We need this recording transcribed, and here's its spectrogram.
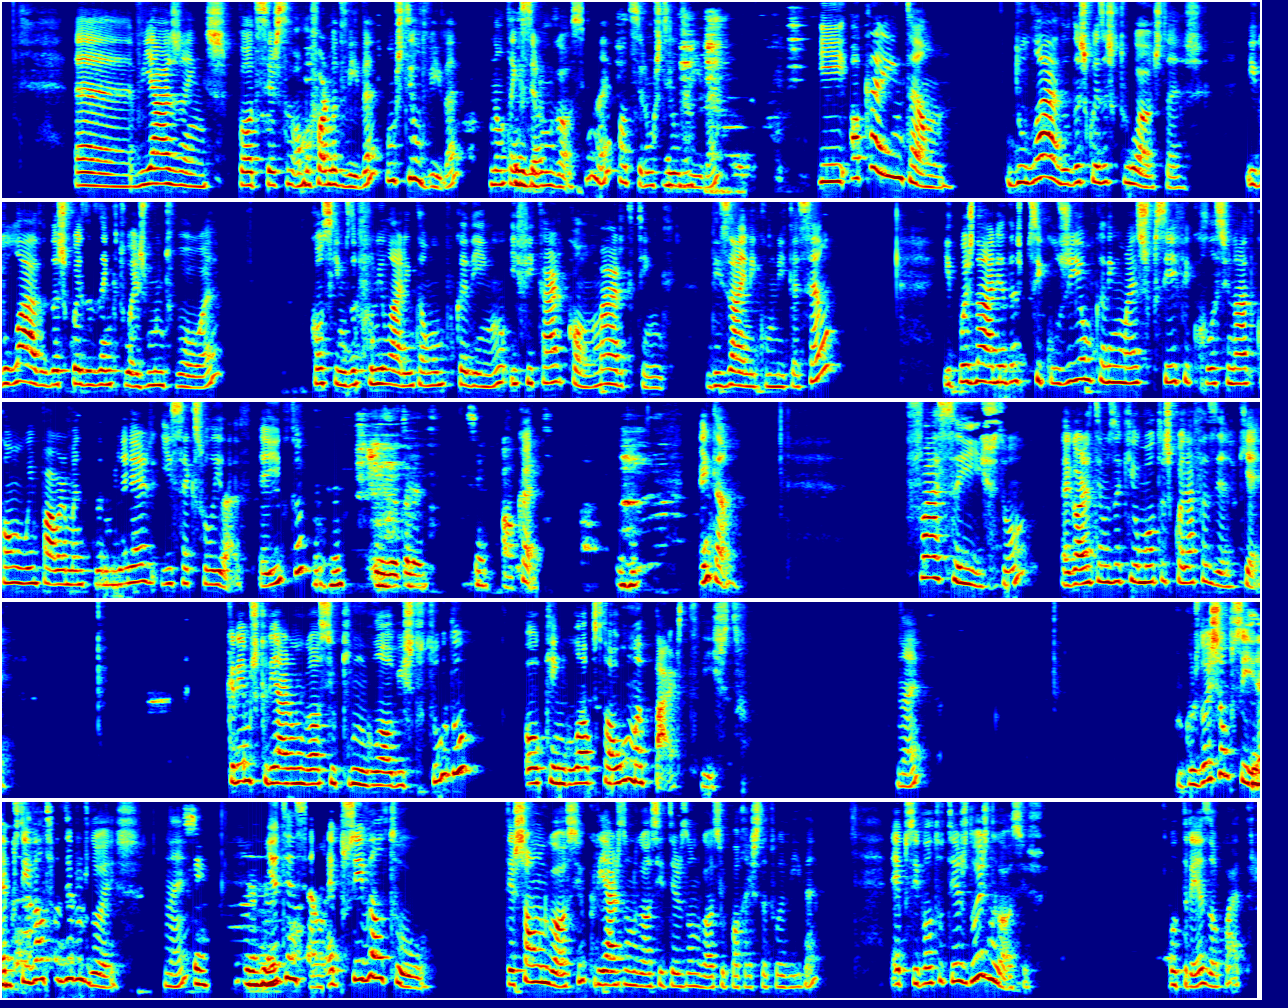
Uh, viagens pode ser só uma forma de vida, um estilo de vida, não tem que Exato. ser um negócio, né? pode ser um estilo de vida. E ok, então, do lado das coisas que tu gostas e do lado das coisas em que tu és muito boa, conseguimos afunilar então um bocadinho e ficar com marketing, design e comunicação e depois na área da psicologia, um bocadinho mais específico relacionado com o empowerment da mulher e sexualidade. É isso? Uhum. Exatamente. Sim. Ok. Uhum. Então, faça isto. Agora temos aqui uma outra escolha a fazer, que é queremos criar um negócio que englobe isto tudo ou que englobe só uma parte disto? Não é? Porque os dois são possíveis, é possível fazer os dois não é? Sim. Uhum. E atenção, é possível tu ter só um negócio, criares um negócio e teres um negócio para o resto da tua vida. É possível tu teres dois negócios. Ou três ou quatro.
